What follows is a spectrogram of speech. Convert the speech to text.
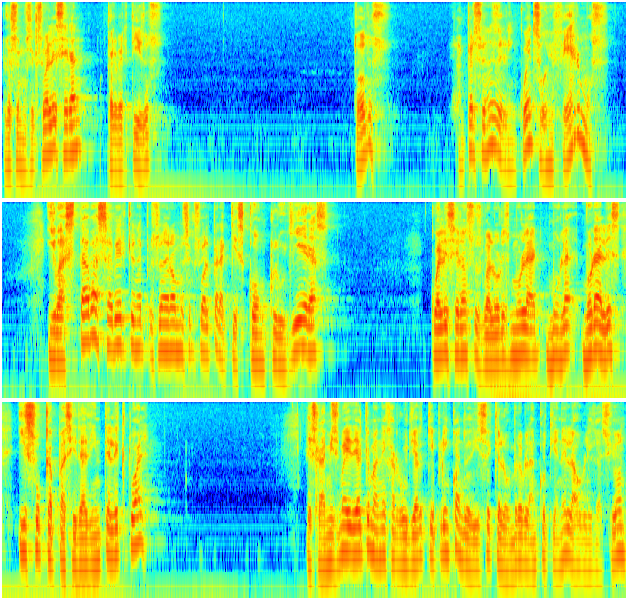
los homosexuales eran pervertidos, todos. Eran personas delincuentes o enfermos. Y bastaba saber que una persona era homosexual para que concluyeras cuáles eran sus valores morales y su capacidad intelectual. Es la misma idea que maneja Rudyard Kipling cuando dice que el hombre blanco tiene la obligación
